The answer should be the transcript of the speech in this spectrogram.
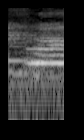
for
